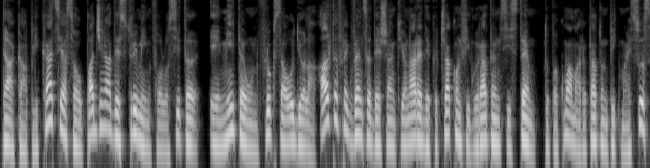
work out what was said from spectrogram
Dacă aplicația sau pagina de streaming folosită emite un flux audio la altă frecvență de eșantionare decât cea configurată în sistem, după cum am arătat un pic mai sus,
